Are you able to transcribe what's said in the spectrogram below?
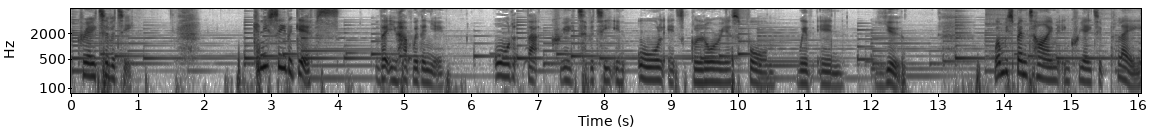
Creativity. Can you see the gifts that you have within you? All that creativity in all its glorious form within you. When we spend time in creative play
